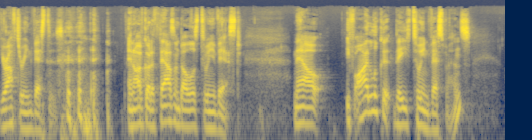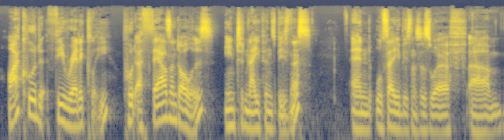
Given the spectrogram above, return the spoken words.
you're after investors, and I've got a thousand dollars to invest. Now, if I look at these two investments, I could theoretically put a thousand dollars into Nathan's business, and we'll say your business is worth um,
